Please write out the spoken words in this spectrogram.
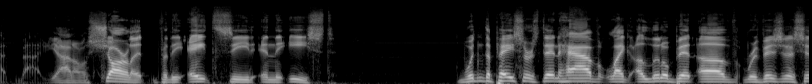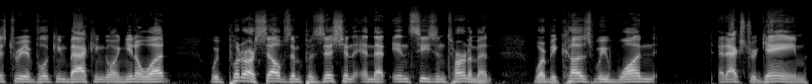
I don't know, Charlotte for the eighth seed in the East wouldn't the Pacers then have like a little bit of revisionist history of looking back and going, you know what? We put ourselves in position in that in season tournament where because we won an extra game,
